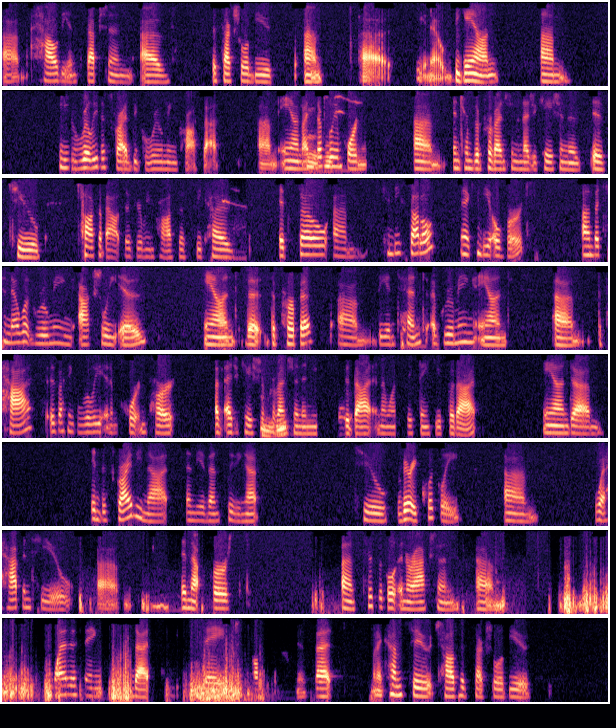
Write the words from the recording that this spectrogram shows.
um, how the inception of the sexual abuse, um, uh, you know, began, um, you really described the grooming process. Um, and I think that's really important um, in terms of prevention and education is is to talk about the grooming process because it's so um, can be subtle and it can be overt, um, but to know what grooming actually is and the the purpose, um, the intent of grooming, and um, the path is, I think, really an important part of education mm-hmm. prevention, and you did that, and I want to say thank you for that. And um, in describing that and the events leading up to very quickly um, what happened to you um, in that first um, physical interaction, um, one of the things that say is that when it comes to childhood sexual abuse,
